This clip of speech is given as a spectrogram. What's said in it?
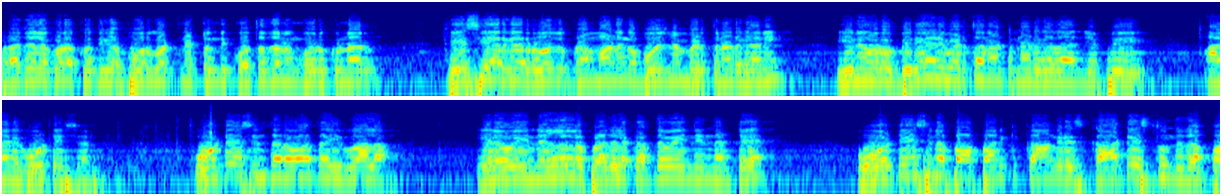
ప్రజలు కూడా కొద్దిగా పోరుగొట్టినట్టుంది కొత్తదనం కోరుకున్నారు. కేసీఆర్ గారు రోజు బ్రహ్మాండంగా భోజనం పెడుతున్నాడు కానీ ఈయన ఎవరో బిర్యానీ పెడతానంటున్నాడు కదా అని చెప్పి ఆయనకు ఓటేశారు. ఓటేసిన తర్వాత ఇవాళ ఇరవై నెలల్లో ప్రజలకు అర్థమైంది ఏంటంటే ఓటేసిన పాపానికి కాంగ్రెస్ కాటేస్తుంది తప్ప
